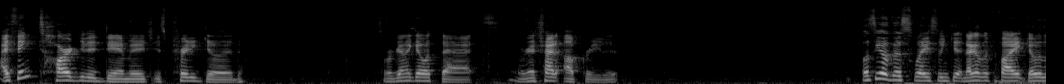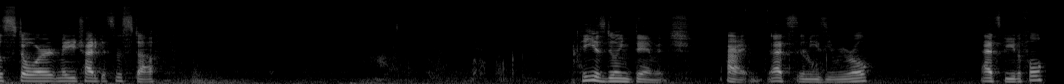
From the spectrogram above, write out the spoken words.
I think targeted damage is pretty good. So we're going to go with that. We're going to try to upgrade it. Let's go this way so we can get another fight, go to the store, maybe try to get some stuff. He is doing damage. Alright, that's an easy reroll. That's beautiful.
